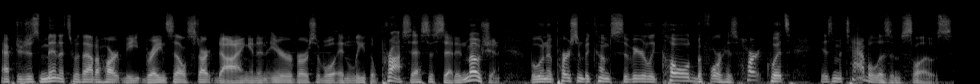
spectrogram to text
after just minutes without a heartbeat, brain cells start dying and an irreversible and lethal process is set in motion. But when a person becomes severely cold before his heart quits, his metabolism slows.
